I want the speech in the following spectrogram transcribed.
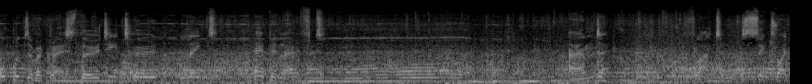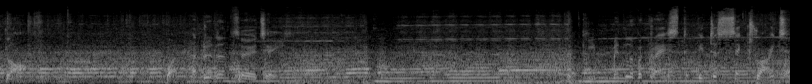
Opens over crest 30, turn late, hairpin left. And flat, six right long. 130. Keep middle of a crest into six right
